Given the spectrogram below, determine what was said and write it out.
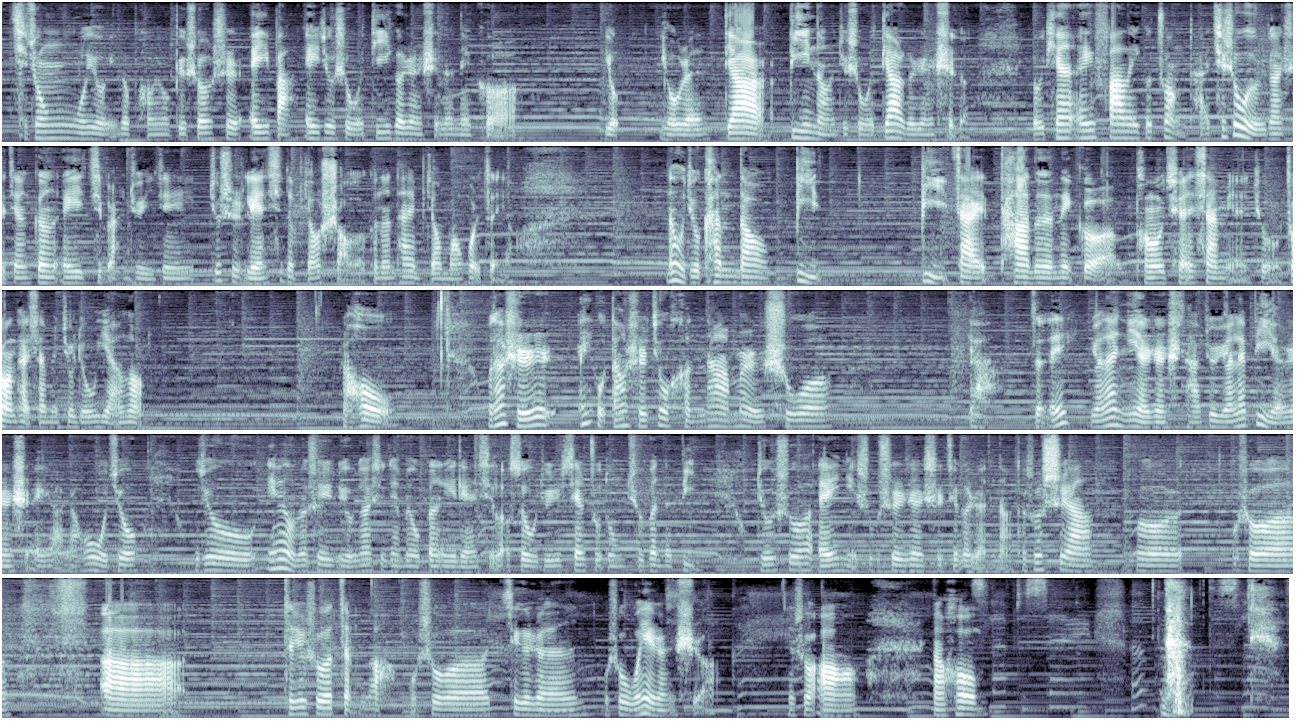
其中我有一个朋友，比如说是 A 吧，A 就是我第一个认识的那个友友人，第二 B 呢就是我第二个认识的。有一天 A 发了一个状态，其实我有一段时间跟 A 基本上就已经就是联系的比较少了，可能他也比较忙或者怎样。那我就看到 B B 在他的那个朋友圈下面就状态下面就留言了，然后我当时哎，我当时就很纳闷，说呀。这哎，原来你也认识他，就原来 B 也认识 A 啊。然后我就，我就因为我那时候有一段时间没有跟 A 联系了，所以我就先主动去问的 B，我就说，哎，你是不是认识这个人呢？他说是啊。我我说啊，他就说怎么了？我说这个人，我说我也认识啊。他说啊，然后。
